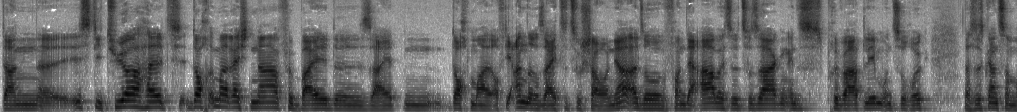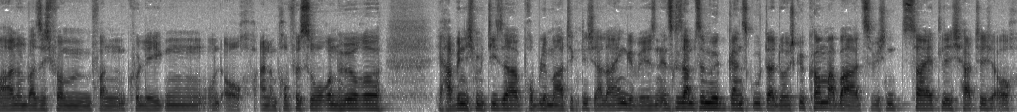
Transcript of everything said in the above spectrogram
dann äh, ist die Tür halt doch immer recht nah für beide Seiten, doch mal auf die andere Seite zu schauen. Ja, also von der Arbeit sozusagen ins Privatleben und zurück. Das ist ganz normal und was ich vom, von Kollegen und auch anderen Professoren höre, ja, bin ich mit dieser Problematik nicht allein gewesen. Insgesamt sind wir ganz gut da durchgekommen, aber zwischenzeitlich hatte ich auch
